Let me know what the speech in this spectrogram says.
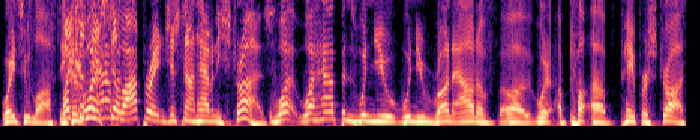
way too lofty. Why couldn't what still operate and just not have any straws? what what happens when you when you run out of uh, uh, pro- uh, paper straws?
